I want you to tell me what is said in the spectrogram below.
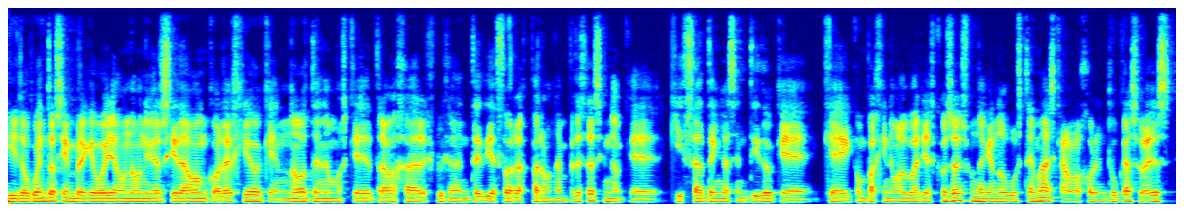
y lo cuento siempre que voy a una universidad o a un colegio, que no tenemos que trabajar exclusivamente 10 horas para una empresa, sino que quizá tenga sentido que, que compaginemos varias cosas. Una que nos guste más, que a lo mejor en tu caso es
